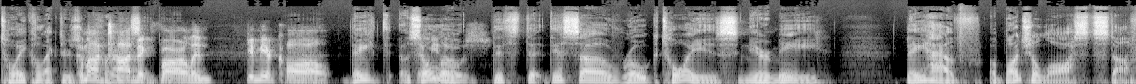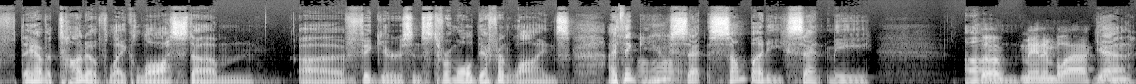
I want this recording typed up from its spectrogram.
Toy collectors. Come on, crazy, Todd McFarlane, dude. give me a call. They uh, solo this this uh, Rogue Toys near me. They have a bunch of lost stuff. They have a ton of like lost um, uh, figures and from all different lines. I think oh. you sent somebody sent me um, the Man in Black. Yeah, and,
